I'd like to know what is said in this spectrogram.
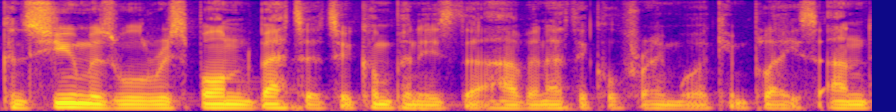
consumers will respond better to companies that have an ethical framework in place, and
